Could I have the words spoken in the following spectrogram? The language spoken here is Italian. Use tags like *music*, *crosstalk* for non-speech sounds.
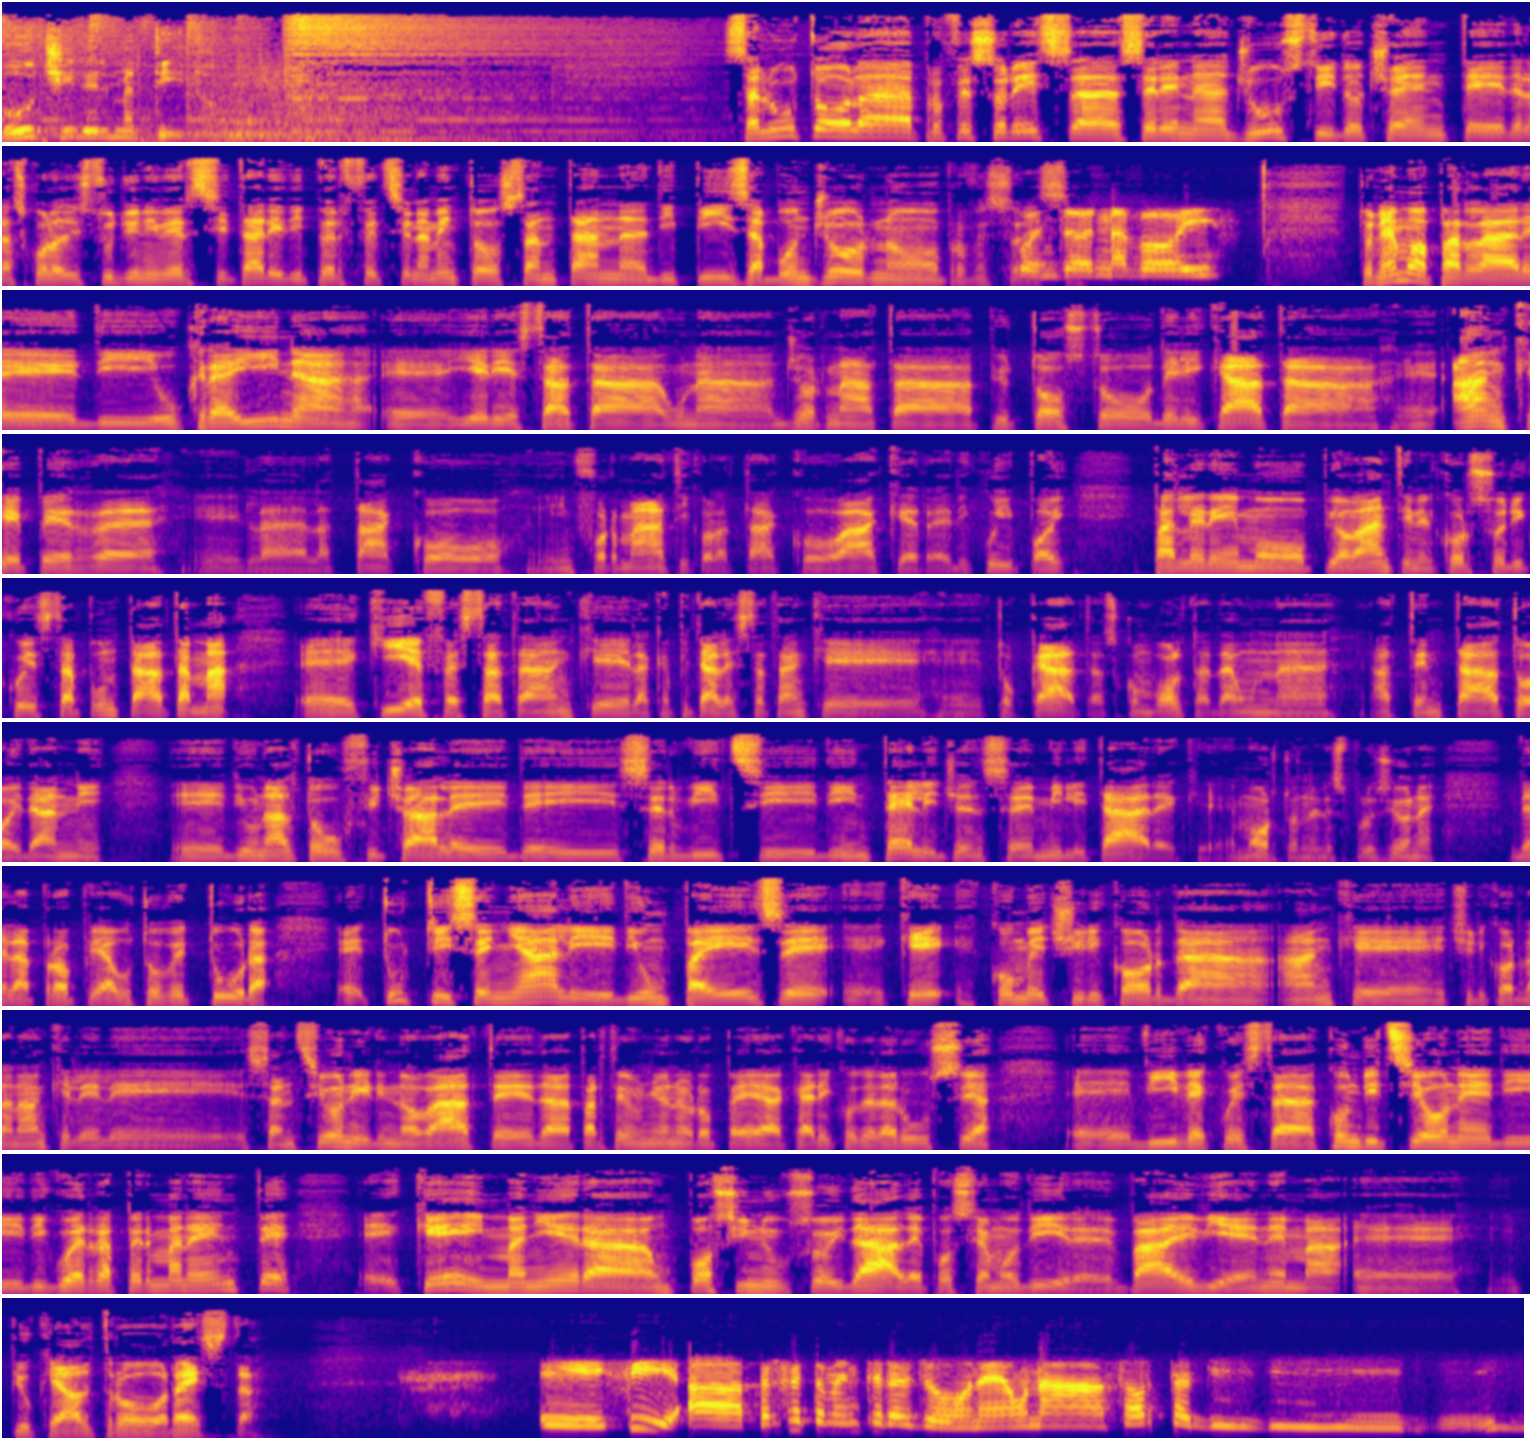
Voci del mattino. Saluto la professoressa Serena Giusti, docente della Scuola di Studi Universitari di Perfezionamento Sant'Anna di Pisa. Buongiorno professoressa. Buongiorno a voi. Torniamo a parlare di Ucraina. Eh, ieri è stata una giornata piuttosto delicata eh, anche per eh, l'attacco informatico, l'attacco hacker di cui poi parleremo più avanti nel corso di questa puntata, ma eh, Kiev è stata anche, la capitale è stata anche eh, toccata, sconvolta da un eh, attentato ai danni eh, di un alto ufficiale dei servizi di intelligence militare che è morto nell'esplosione della propria autovettura. Eh, tutti i segnali di un paese eh, che, come ci, ricorda anche, ci ricordano anche le, le, sanzioni rinnovate da parte dell'Unione Europea a carico della Russia, eh, vive questa condizione di, di guerra permanente eh, che in maniera un po' sinusoidale, possiamo dire, va e viene, ma eh, più che altro resta. Eh, sì, ha perfettamente ragione, è una sorta di, di,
